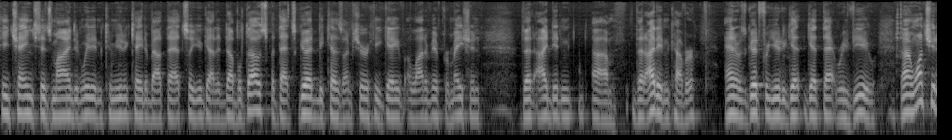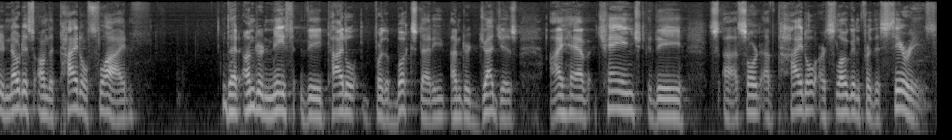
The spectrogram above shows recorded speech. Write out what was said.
he changed his mind, and we didn't communicate about that. So you got a double dose, but that's good because I'm sure he gave a lot of information that I didn't um, that I didn't cover, and it was good for you to get get that review. Now I want you to notice on the title slide that underneath the title for the book study, under Judges, I have changed the uh, sort of title or slogan for the series.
